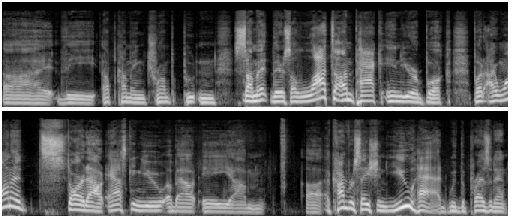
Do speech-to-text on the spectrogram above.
uh, the upcoming Trump Putin summit. There's a lot to unpack in your book, but I want to start out asking you about a. Um, uh, a conversation you had with the president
